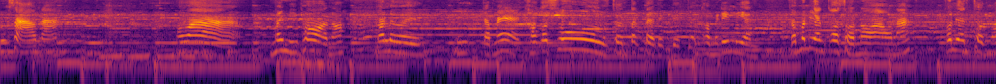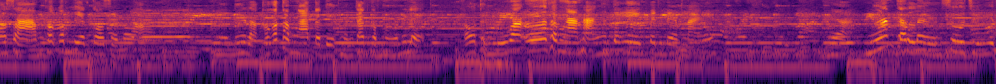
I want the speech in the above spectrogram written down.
ลูกสาวนะ เพราะว่า ไม่มีพ่อเนาะก็เลยมีกับแม่เขาก็สู้จนตั้งแต่เด็กๆจนเขาไม่ได้เรียนเขามาเรียนกศนเอานะเขาเรียนจบมสามเขาก็เรียนกศนเอานี่นี่แหละเขาก็ทำงานแต่เด็กเหมือนกันกับหนูนี่แหละเขาถึงรู้ว่า เออทำงานหาเงินตัวเองเป็นแบบไหนเนี่ยเหมือนกันเลยสู้ชีวิต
